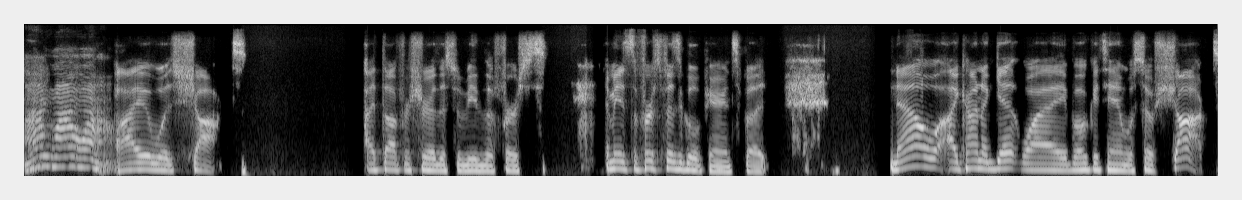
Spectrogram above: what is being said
Wow, wow, wow. I was shocked. I thought for sure this would be the first. I mean, it's the first physical appearance, but now I kind of get why Bo Katan was so shocked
